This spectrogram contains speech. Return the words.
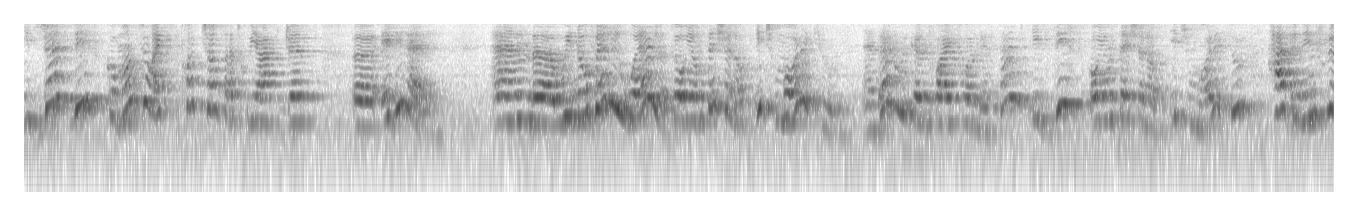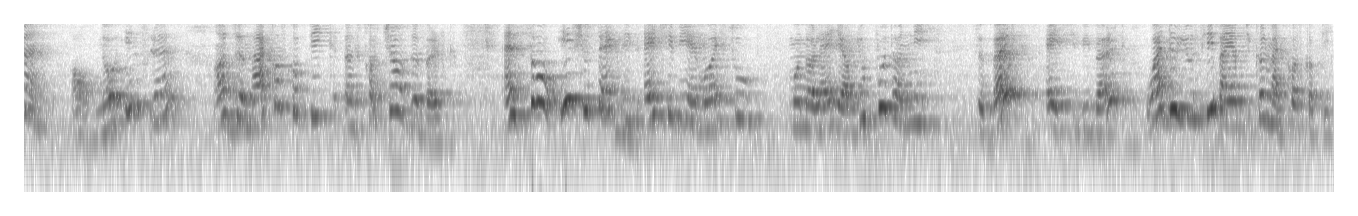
is just this commensurate structure that we have just uh, evidenced. And uh, we know very well the orientation of each molecule. And then we can try to understand if this orientation of each molecule has an influence or no influence on the macroscopic uh, structure of the bulk. And so if you take this 8CB MOS2 monolayer, you put on it the bulk, 8CB bulk, what do you see by optical microscopy?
